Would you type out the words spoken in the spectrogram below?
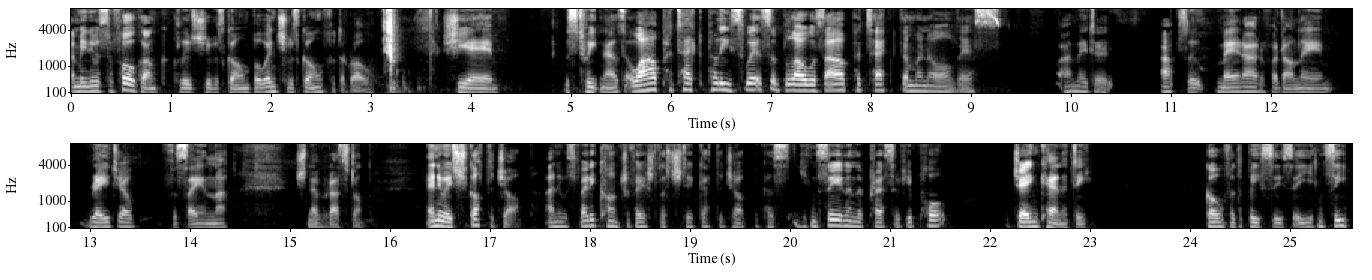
I mean, it was a foregone conclusion she was going, but when she was going for the role, she um, was tweeting out, "Oh, I'll protect police whistleblowers. I'll protect them and all this." I made an absolute mare out of her on um, radio for saying that. She never has done. Anyway, she got the job, and it was very controversial that she did get the job because you can see it in the press. If you put Jane Kennedy going for the PCC, you can see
